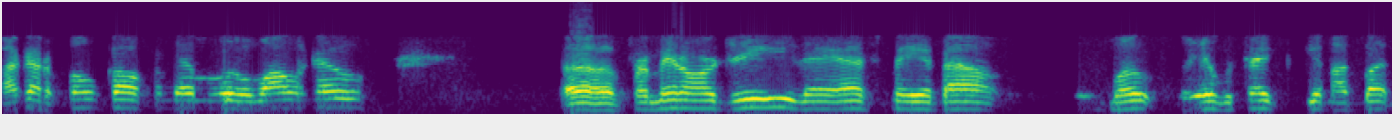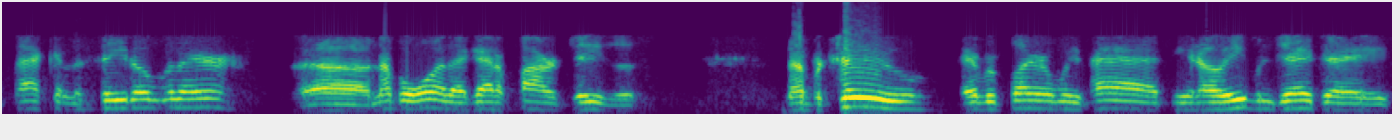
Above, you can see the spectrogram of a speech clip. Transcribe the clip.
I got a phone call from them a little while ago uh, from NRG. They asked me about what it would take to get my butt back in the seat over there. Uh, number one, they got to fire Jesus. Number two, every player we've had, you know, even JJ,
